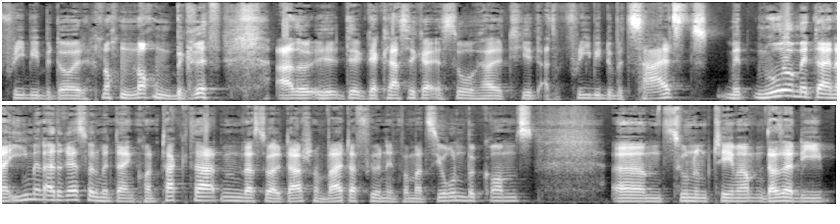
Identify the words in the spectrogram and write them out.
Freebie bedeutet noch, noch ein Begriff. Also äh, der, der Klassiker ist so halt hier, also Freebie, du bezahlst mit, nur mit deiner E-Mail-Adresse oder mit deinen Kontaktdaten, dass du halt da schon weiterführende Informationen bekommst ähm, zu einem Thema. Das ist ja die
